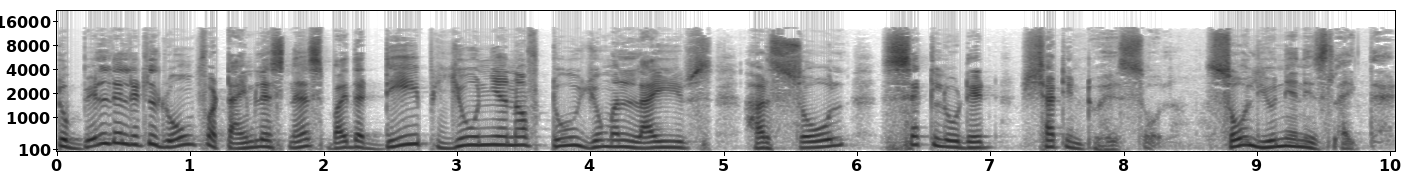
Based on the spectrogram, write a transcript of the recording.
To build a little room for timelessness by the deep union of two human lives, her soul secluded, shut into his soul. Soul union is like that.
